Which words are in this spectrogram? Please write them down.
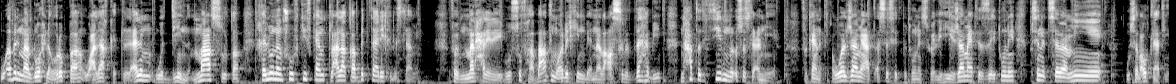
وقبل ما نروح لأوروبا وعلاقة العلم والدين مع السلطة خلونا نشوف كيف كانت العلاقة بالتاريخ الإسلامي. فبالمرحلة اللي بيوصفها بعض المؤرخين بأن العصر الذهبي انحطت كثير من الأسس العلمية فكانت أول جامعة تأسست بتونس واللي هي جامعة الزيتونة بسنة 737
